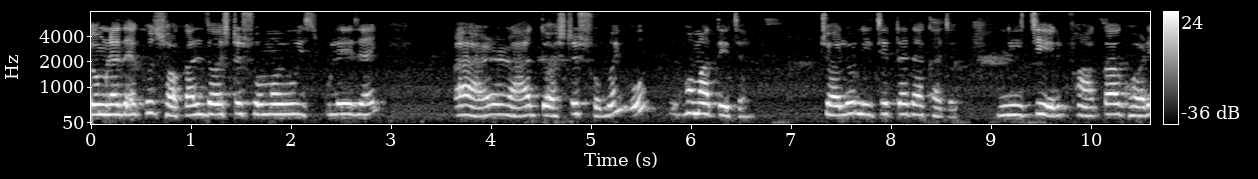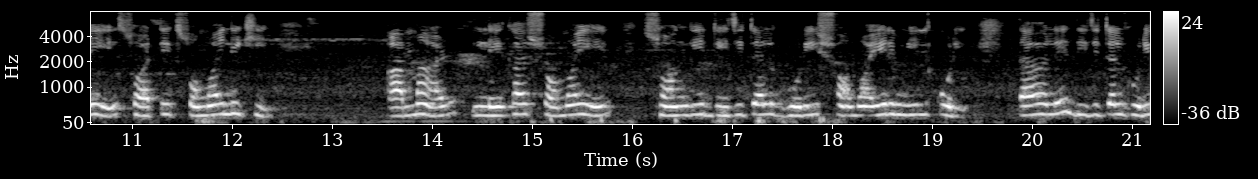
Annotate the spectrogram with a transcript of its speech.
তোমরা দেখো সকাল দশটার সময় ও স্কুলে যায় আর রাত দশটার সময় ও ঘুমাতে যায়। চলো নিচেরটা দেখা যাক। নিচের ফাঁকা ঘরে সঠিক সময় লিখি। আমার লেখার সময়ের সঙ্গে ডিজিটাল ঘড়ির সময়ের মিল করি। তাহলে ডিজিটাল ঘড়ি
